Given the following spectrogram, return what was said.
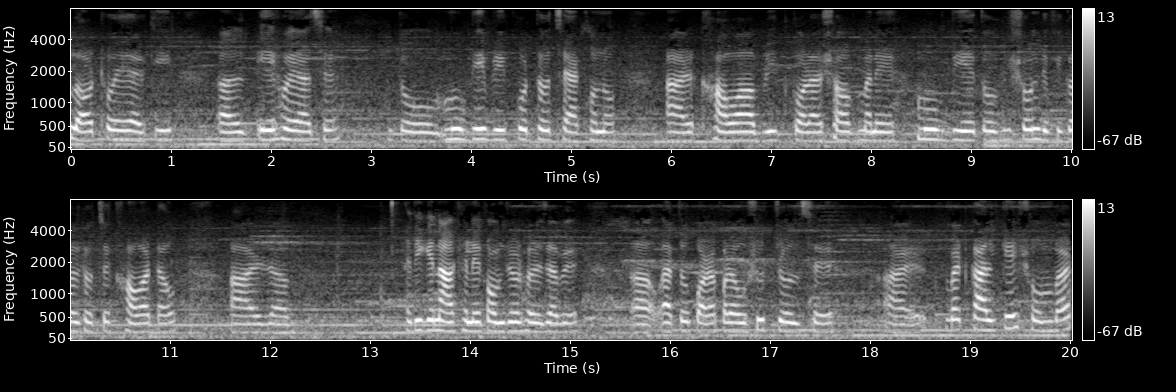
ক্লট হয়ে আর কি এ হয়ে আছে। তো মুখ দিয়ে ব্রিথ করতে হচ্ছে এখনও আর খাওয়া ব্রিথ করা সব মানে মুখ দিয়ে তো ভীষণ ডিফিকাল্ট হচ্ছে খাওয়াটাও। আর এদিকে না খেলে কমজোর হয়ে যাবে। এত কড়া কড়া ওষুধ চলছে। আর বাট কালকে সোমবার,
